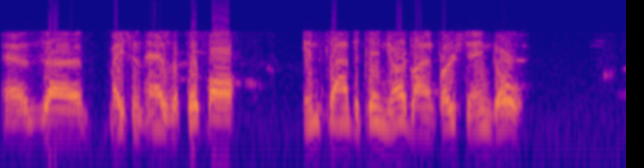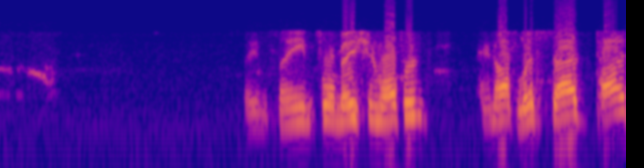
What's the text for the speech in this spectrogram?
as uh, Mason has the football inside the ten yard line, first and goal. Stay in the same formation, Wofford. Hand off left side, Todd.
